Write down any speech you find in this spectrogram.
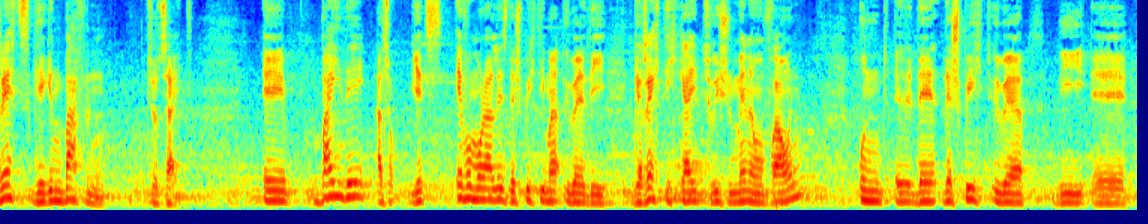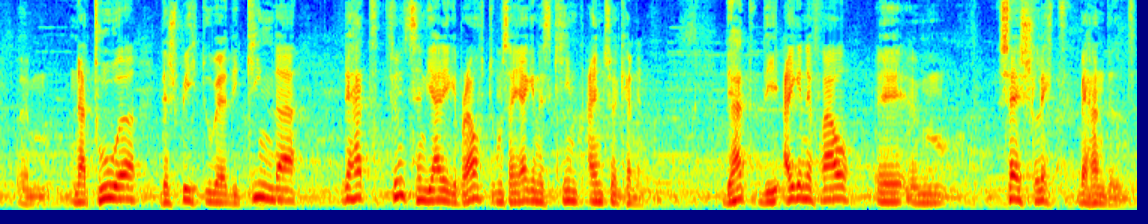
Rechts gegen Waffen zurzeit. Äh, beide, also jetzt Evo Morales, der spricht immer über die Gerechtigkeit zwischen Männern und Frauen und äh, der, der spricht über die äh, ähm, Natur, der spricht über die Kinder. Der hat 15 Jahre gebraucht, um sein eigenes Kind einzuerkennen. Der hat die eigene Frau äh, ähm, sehr schlecht behandelt.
